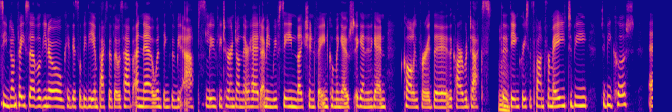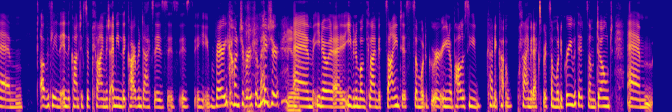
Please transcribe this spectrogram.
seemed on face level, you know, okay, this will be the impact that those have. And now, when things have been absolutely turned on their head, I mean, we've seen like Sinn Féin coming out again and again, calling for the the carbon tax, mm. the, the increase that's planned for May to be to be cut. Um, obviously in the, in the context of climate i mean the carbon tax is is, is a very controversial measure yeah. um you know uh, even among climate scientists some would agree you know policy kind of climate experts some would agree with it some don't um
